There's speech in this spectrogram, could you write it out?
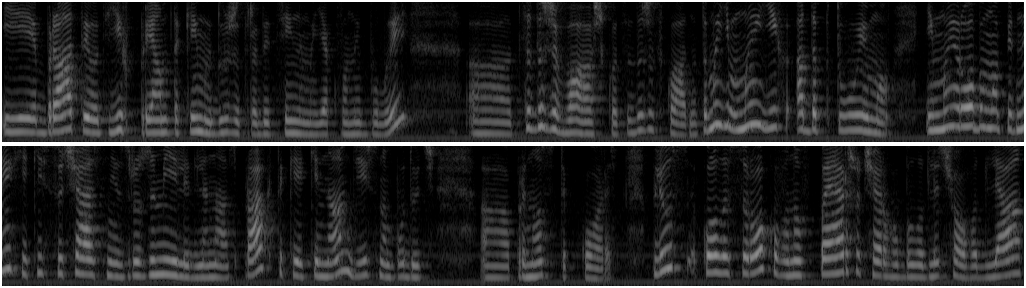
І брати от їх прям такими дуже традиційними, як вони були. Це дуже важко, це дуже складно. Тому ми їх адаптуємо, і ми робимо під них якісь сучасні, зрозумілі для нас практики, які нам дійсно будуть приносити користь. Плюс колесо року, воно в першу чергу було для чого? Для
